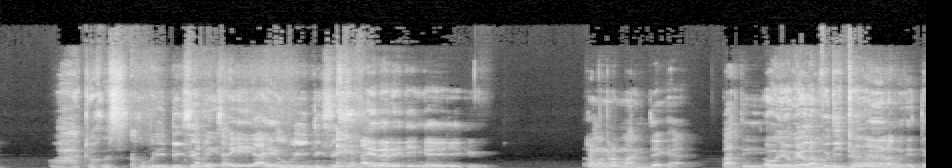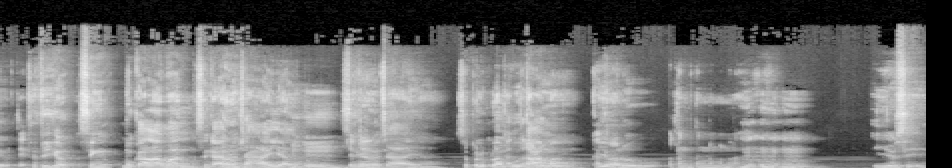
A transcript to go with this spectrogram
Waduh, aku aku merinding sih. Tapi saiki akhir Aku merinding sih. akhir hari iki enggak iku. Remang-remang cek gak pati. Oh iya, kayak lampu tidur. Heeh, lampu tidur. Jadi kok sing muka lawang sing gak ono cahaya lah. Sing jadi ono cahaya. Sebelum lampu utama. gak terlalu peteng-peteng nemen lah. Mm, mm, mm. Iya sih.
